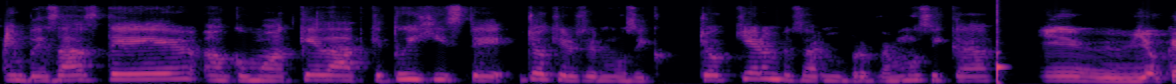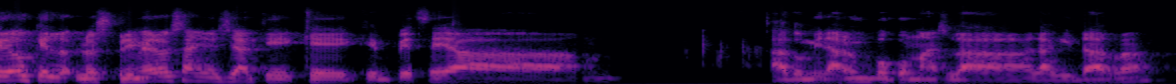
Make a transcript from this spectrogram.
empezaste ah, como a qué edad que tú dijiste, yo quiero ser músico, yo quiero empezar mi propia música. Y yo creo que lo- los primeros años ya que, que- que empecé a, a dominar un poco más la, la guitarra,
